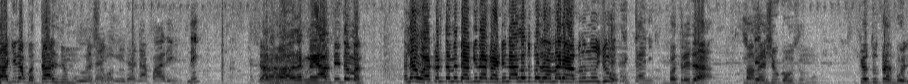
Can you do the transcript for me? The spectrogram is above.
દાગીના બધા આલ દઉં હું. ના પાડી નહીં? ત્યારે મારા નહીં આવતી તમને? એટલે વાકણ તમે દાગીના કાઢીને આલો તો પછી અમારે આબરૂનું શું? ભત્રીજા તમે શું કહું છું હું? કે તું તાર બોલ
